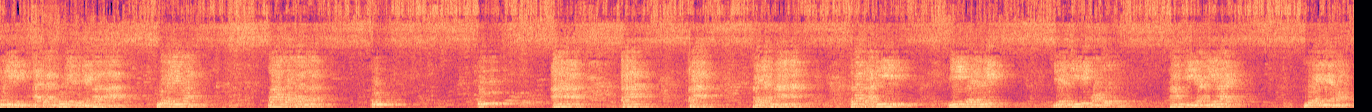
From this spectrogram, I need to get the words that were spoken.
นี่อาจารย์ทุเรียนเป็นไงคาถาเรื่องยังไงบ้างลาบอกได้เหรอตุ๊ตุ๊อาตราตาขยันหารักษาดีมีกัลยาณมิตรเลี้ยงชีวิตเหมาะสมทำสี่อย่างนี้ได้ Lorena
